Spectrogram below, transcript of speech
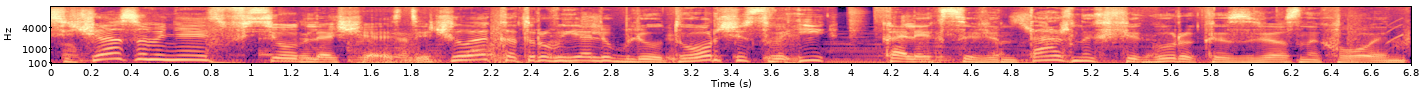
Сейчас у меня есть все для счастья. Человек, которого я люблю, творчество и коллекция винтажных фигурок из «Звездных войн».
